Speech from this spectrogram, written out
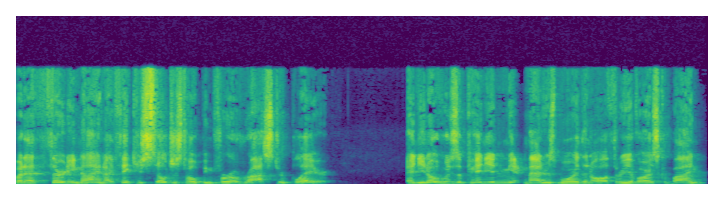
But at 39, I think you're still just hoping for a roster player. And you know whose opinion matters more than all three of ours combined?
